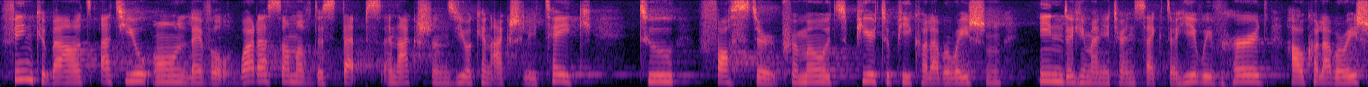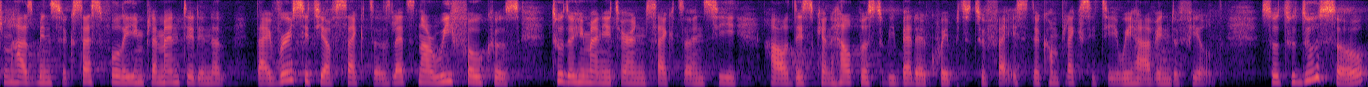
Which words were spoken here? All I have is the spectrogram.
think about at your own level, what are some of the steps and actions you can actually take to foster, promote peer-to-peer -peer collaboration in the humanitarian sector. Here we've heard how collaboration has been successfully implemented in a diversity of sectors. Let's now refocus to the humanitarian sector and see how this can help us to be better equipped to face the complexity we have in the field. So to do so,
